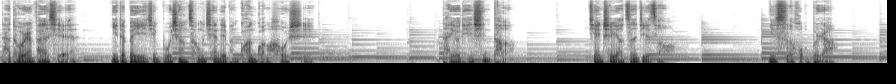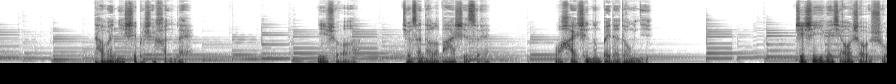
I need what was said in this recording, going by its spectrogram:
他突然发现，你的背已经不像从前那般宽广厚实。他有点心疼，坚持要自己走，你死活不让。他问你是不是很累？你说，就算到了八十岁，我还是能背得动你。只是一个小手术，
